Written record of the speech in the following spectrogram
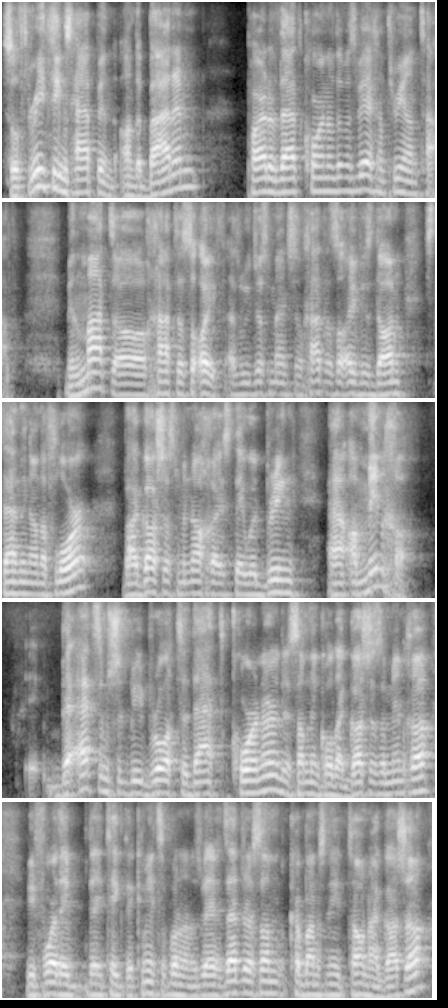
So three things happened on the bottom part of that corner of the Mizbeach and three on top. Oif, as we just mentioned, chatas oif is done standing on the floor. Ba'agashas menachas, they would bring uh, a mincha, the etzim should be brought to that corner. There's something called agashas mincha before they, they take the kmitza put on etc. Some karbanos need ton hagasha,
